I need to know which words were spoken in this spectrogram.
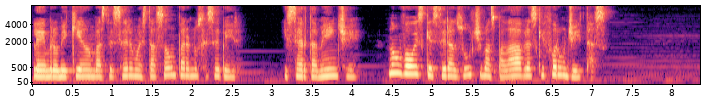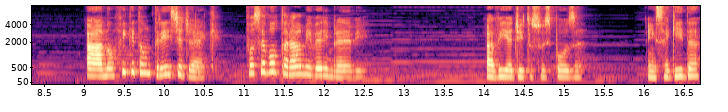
Lembro-me que ambas desceram a estação para nos receber, e certamente não vou esquecer as últimas palavras que foram ditas. Ah, não fique tão triste, Jack. Você voltará a me ver em breve. Havia dito sua esposa. Em seguida,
